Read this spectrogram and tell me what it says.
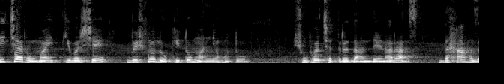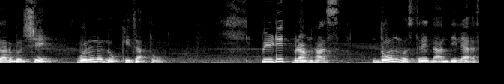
तिच्या रोमा इतकी वर्षे विष्णू लोकी तो मान्य होतो. शुभ छत्र दान देणारास दहा हजार वर्षे वरुण लोकी जातो. पीडित ब्राह्मणास दोन वस्त्रे दान दिल्यास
